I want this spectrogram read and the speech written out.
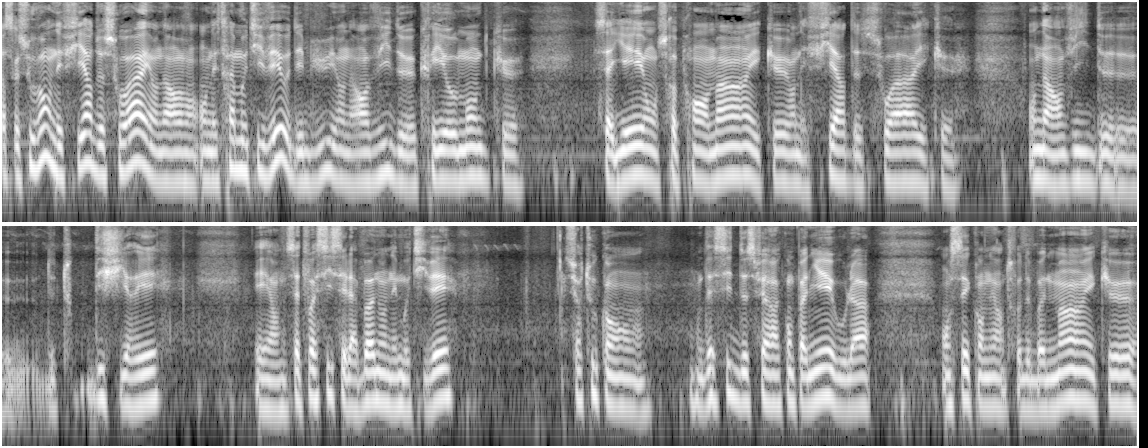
Parce que souvent on est fier de soi et on, est très motivé au début et on a envie de crier au monde que ça y est, on se reprend en main et qu'on est fier de soi et que on a envie de, de tout déchirer. Et cette fois-ci c'est la bonne, on est motivé. Surtout quand on décide de se faire accompagner, où là, on sait qu'on est entre de bonnes mains et que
